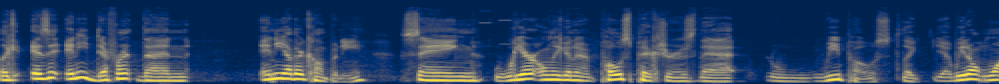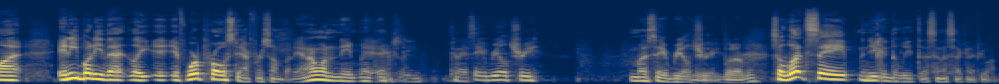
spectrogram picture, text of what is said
Like, is it any different than any other company saying we are only going to post pictures that we post? Like, yeah, we don't want anybody that like if we're pro staff for somebody. I don't want to name actually. Can I say Realtree? I'm going to say Realtree. Whatever. So let's say, and you can delete this in a second if you want.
